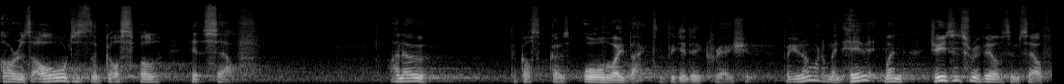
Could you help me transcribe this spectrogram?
are as old as the gospel itself. I know the gospel goes all the way back to the beginning of creation. But you know what I mean? Here, when Jesus reveals himself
